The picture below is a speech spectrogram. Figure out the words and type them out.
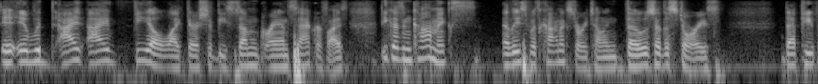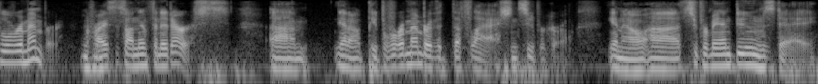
it, it would. I I feel like there should be some grand sacrifice because in comics, at least with comic storytelling, those are the stories that people remember. Crisis on Infinite Earths. Um, you know, people remember the, the Flash and Supergirl. You know, uh, Superman Doomsday.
